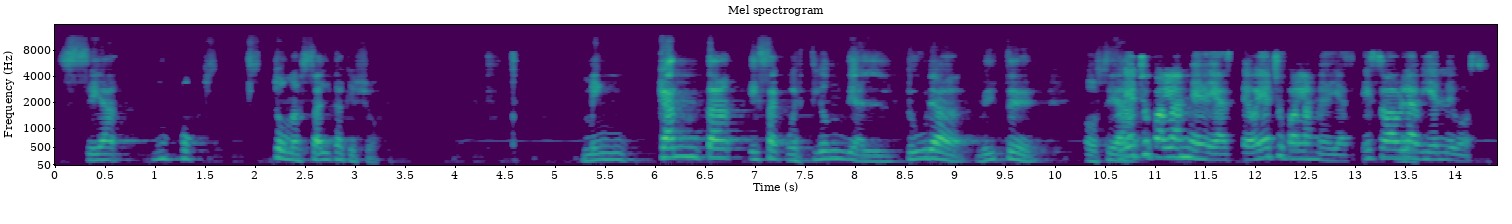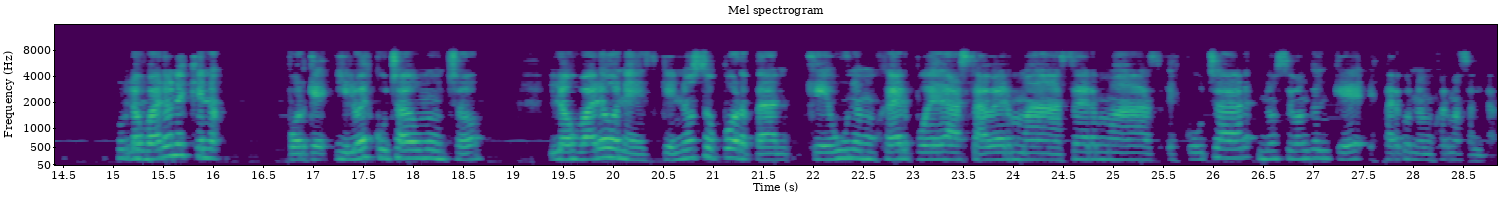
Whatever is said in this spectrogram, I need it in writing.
sea un poquitito más alta que yo. Me encanta esa cuestión de altura, ¿viste? O sea... Voy a chupar las medias, te voy a chupar las medias. Eso habla bien de vos. ¿por Los varones que no, porque, y lo he escuchado mucho, los varones que no soportan que una mujer pueda saber más, ser más, escuchar, no se bancan que estar con una mujer más alta.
